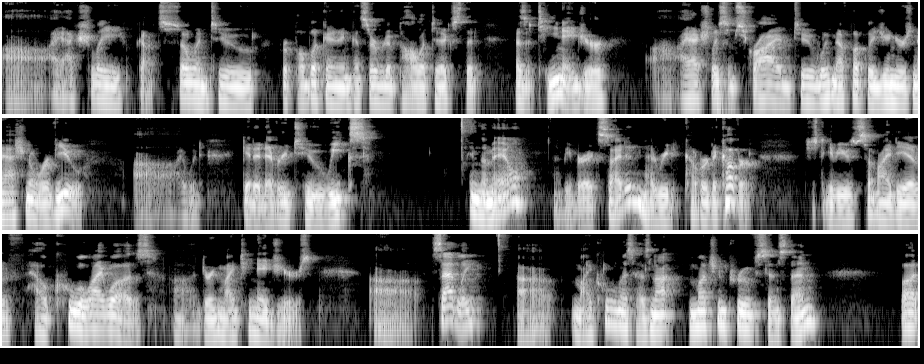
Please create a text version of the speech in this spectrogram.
Uh, I actually got so into Republican and conservative politics that as a teenager, uh, I actually subscribed to William F. Buckley Jr.'s National Review. Uh, I would get it every two weeks in the mail. I'd be very excited. And I'd read it cover to cover, just to give you some idea of how cool I was uh, during my teenage years. Uh, sadly, uh, my coolness has not much improved since then, but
